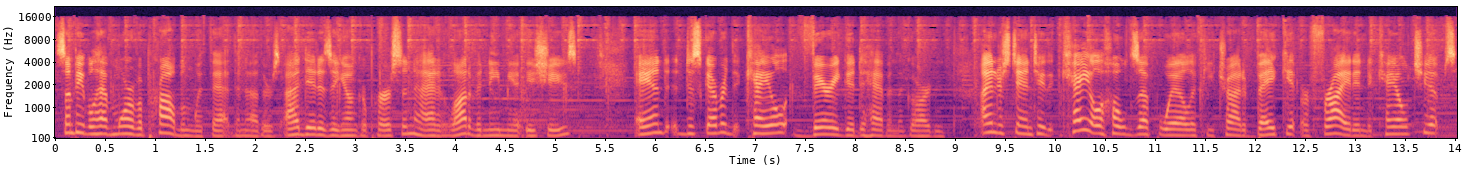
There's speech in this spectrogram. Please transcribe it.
Some people have more of a problem with that than others. I did as a younger person. I had a lot of anemia issues and discovered that kale very good to have in the garden. I understand too that kale holds up well if you try to bake it or fry it into kale chips.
